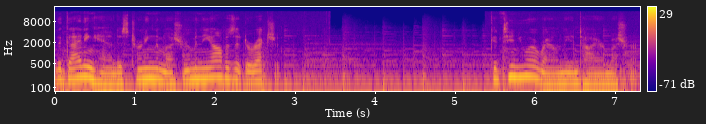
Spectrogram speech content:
the guiding hand is turning the mushroom in the opposite direction. Continue around the entire mushroom.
